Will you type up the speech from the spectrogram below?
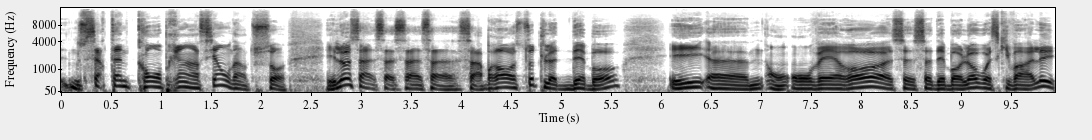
une certaine compréhension dans tout ça. Et là, ça, ça, ça, ça, ça brasse tout le débat et euh, on, on, verra ce, débat-là où est-ce qu'il va aller.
